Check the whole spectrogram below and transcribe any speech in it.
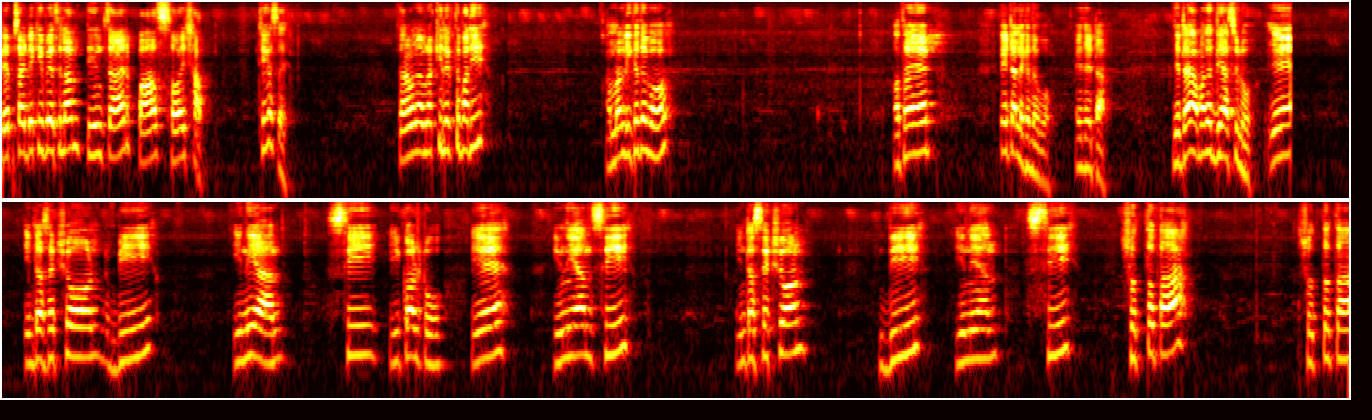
লেফট সাইডে কী পেয়েছিলাম? তিন, চার, পাঁচ, ছয়, সাত। ঠিক আছে? তার মানে আমরা কী লিখতে পারি? আমরা লিখে দেব। অতএব এটা লিখে দেবো, এই যেটা যেটা আমাদের দেওয়া ছিল। A intersection B union C equal to A union C intersection B union C সত্যতা সত্যতা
